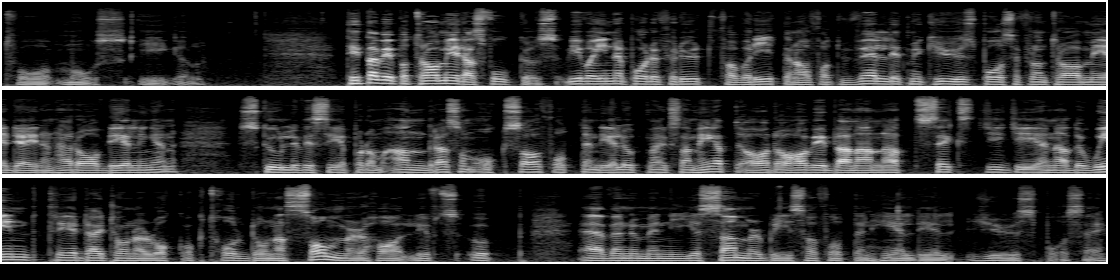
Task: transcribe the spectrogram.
två Mos Eagle. Tittar vi på Travmedias fokus. Vi var inne på det förut. Favoriten har fått väldigt mycket ljus på sig från Travmedia i den här avdelningen. Skulle vi se på de andra som också har fått en del uppmärksamhet, ja då har vi bland annat 6 GG Another Wind, 3 Daytona Rock och 12 Donna Summer har lyfts upp. Även nummer 9 Summer Breeze har fått en hel del ljus på sig.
